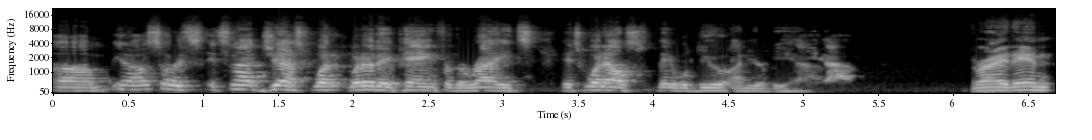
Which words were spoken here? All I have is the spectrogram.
Um, you know, so it's it's not just what what are they paying for the rights; it's what else they will do on your behalf. Right. And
